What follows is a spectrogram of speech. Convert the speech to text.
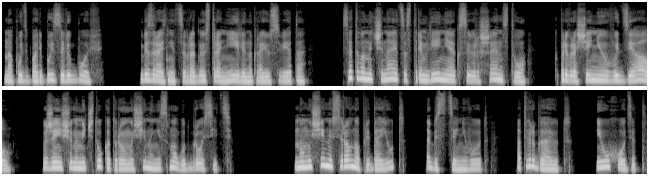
на путь борьбы за любовь. Без разницы, в родной стране или на краю света. С этого начинается стремление к совершенству, к превращению в идеал, в женщину-мечту, которую мужчины не смогут бросить. Но мужчины все равно предают, обесценивают, отвергают и уходят.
